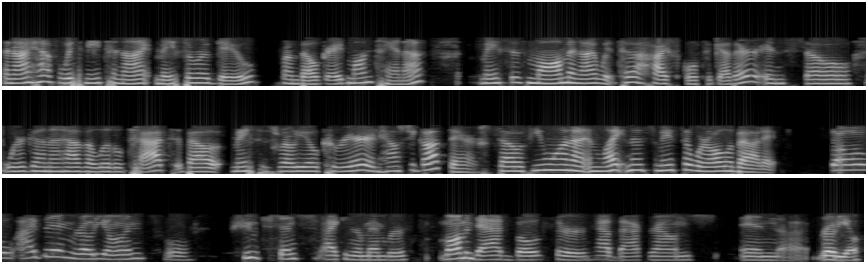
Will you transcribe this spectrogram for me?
and I have with me tonight Mesa Rodeo from Belgrade, Montana. Mesa's mom and I went to high school together, and so we're going to have a little chat about Mesa's rodeo career and how she got there. So if you want to enlighten us, Mesa, we're all about it. So I've been rodeoing for since I can remember. Mom and dad both are have backgrounds in uh, rodeo.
